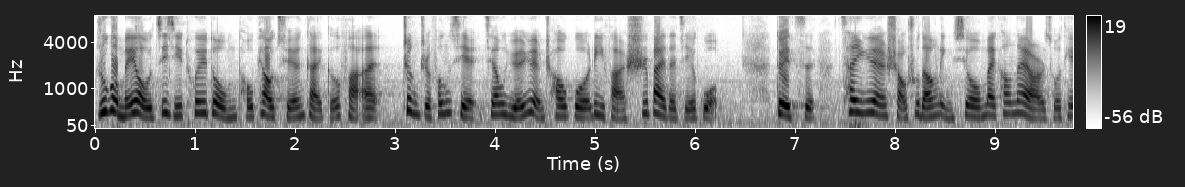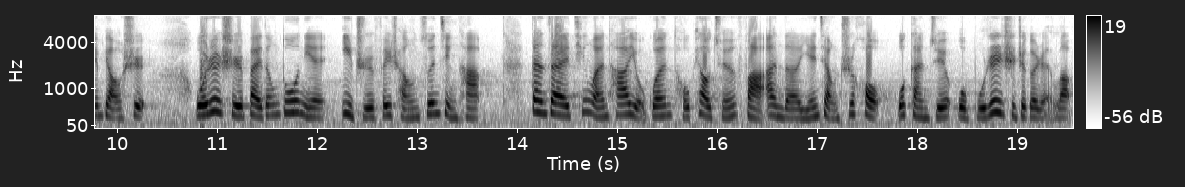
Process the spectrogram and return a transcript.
如果没有积极推动投票权改革法案，政治风险将远远超过立法失败的结果。对此，参议院少数党领袖麦康奈尔昨天表示：“我认识拜登多年，一直非常尊敬他。”但在听完他有关投票权法案的演讲之后，我感觉我不认识这个人了。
